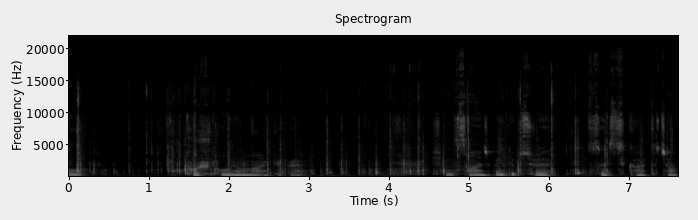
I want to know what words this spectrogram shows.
Bu tuşlu oyunlar gibi. Şimdi sadece belli bir süre ses çıkartacağım.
